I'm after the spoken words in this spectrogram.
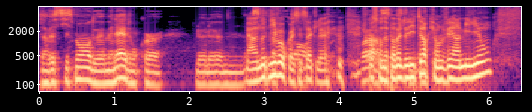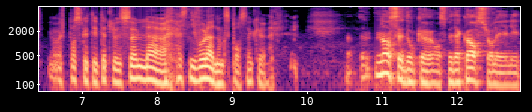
d'investissement, de M&A, donc le, à un autre niveau, quoi. C'est ça que je pense qu'on a pas mal d'auditeurs qui ont levé un million. Je pense que tu es peut-être le seul là à ce niveau-là, donc c'est pour ça que. Euh, non, c'est donc euh, on se met d'accord sur les, les,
